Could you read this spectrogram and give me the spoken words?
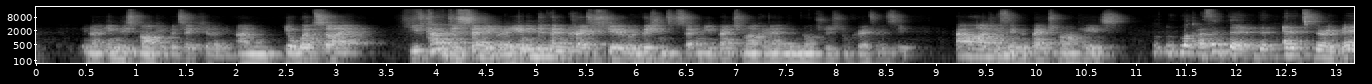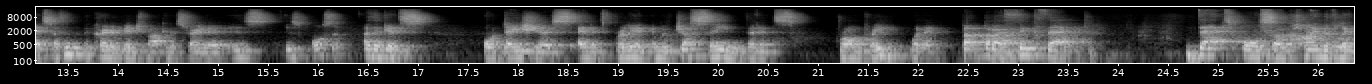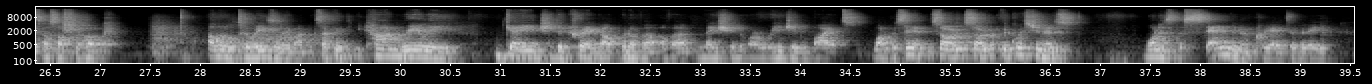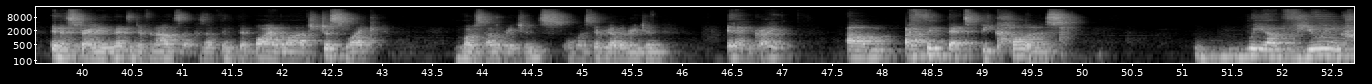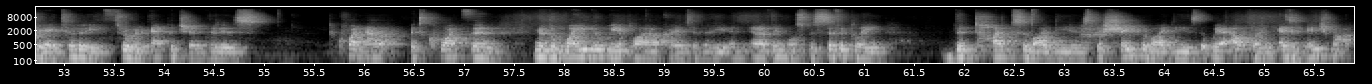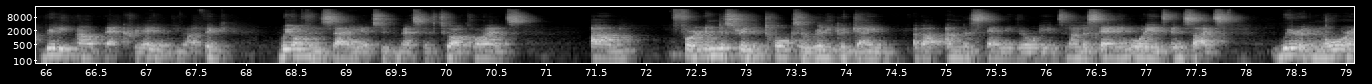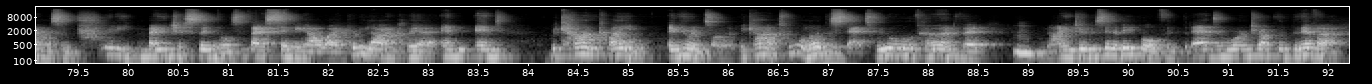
You know, in this market particularly. And your website You've kind of just said it, really. An independent creative studio with a vision to set a new benchmark and end in non-traditional creativity. How hard do you think the benchmark is? Look, I think that, that at its very best, I think that the creative benchmark in Australia is is awesome. I think it's audacious and it's brilliant, and we've just seen that it's Grand Prix winning. But but I think that that also kind of lets us off the hook a little too easily, right? Because I think that you can't really gauge the creative output of a, of a nation or a region by its 1%. So, so the question is, what is the standard of creativity in Australia, and that's a different answer because I think that by and large, just like most other regions, almost every other region, it ain't great. Um, I think that's because we are viewing creativity through an aperture that is quite narrow. It's quite thin. You know, the way that we apply our creativity, and, and I think more specifically, the types of ideas, the shape of ideas that we are outputting as a benchmark really aren't that creative. You know, I think we often say at Supermassive to our clients, um, for an industry that talks a really good game about understanding their audience and understanding audience insights, we're ignoring some pretty major signals that they're sending our way pretty loud and clear. And, and we can't claim ignorance on it. We can't. We all know the stats. We all have heard that mm. 92% of people think that ads are more interrupted than ever.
